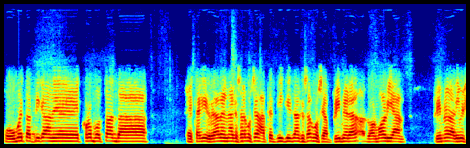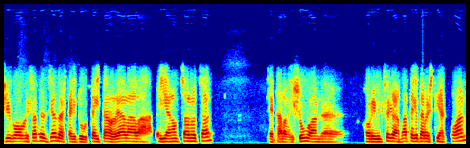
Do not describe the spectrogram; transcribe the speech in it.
Umetatik eh, kromotan da, eta gi realenak esango zen, atletik esango zen, primera, normalian, primera divisiko izaten zian, da ez dakit urteitan reala, ba, behian ontzan ontzan, eta ba, izuan, eh, hori biltzeka, batek eta bestiakoan,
